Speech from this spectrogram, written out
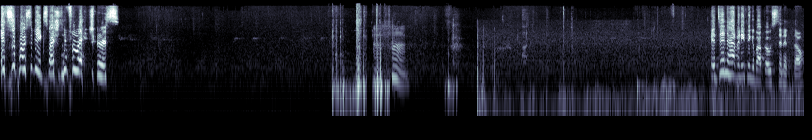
It's supposed to be especially for rangers. hmm It didn't have anything about ghosts in it, though.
